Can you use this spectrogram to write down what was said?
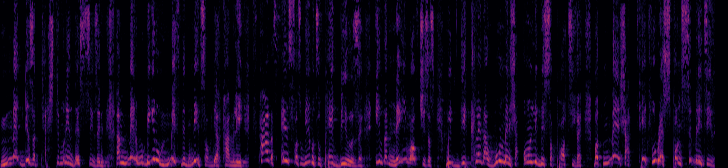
make this a testimony in this season. And men will begin to meet the needs of their family. Fathers henceforth will be able to pay bills. In the name of Jesus, we declare that women shall only be supportive, but men shall take full responsibilities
